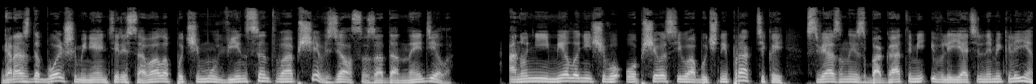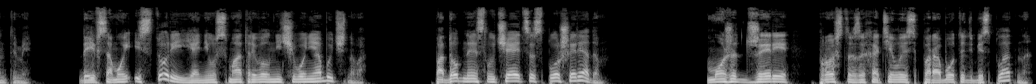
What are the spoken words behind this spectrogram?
Гораздо больше меня интересовало, почему Винсент вообще взялся за данное дело. Оно не имело ничего общего с его обычной практикой, связанной с богатыми и влиятельными клиентами. Да и в самой истории я не усматривал ничего необычного. Подобное случается сплошь и рядом. Может, Джерри просто захотелось поработать бесплатно?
